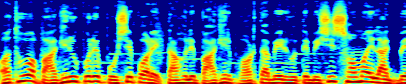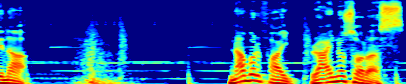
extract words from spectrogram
অথবা বাঘের উপরে বসে পড়ে, তাহলে বাঘের ভর্তা বের হতে বেশি সময় লাগবে না। Number five, rhinoceros.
